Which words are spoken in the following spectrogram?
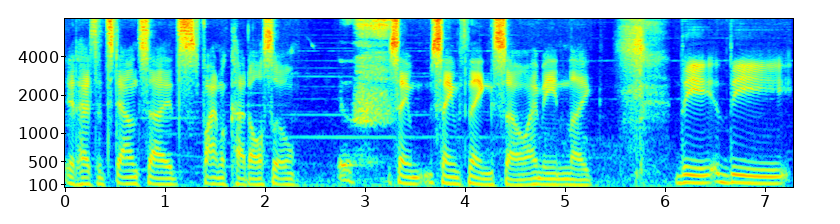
it has its downsides. Final Cut also Oof. same same thing. So, I mean, like the the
